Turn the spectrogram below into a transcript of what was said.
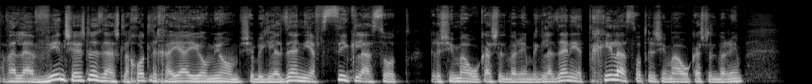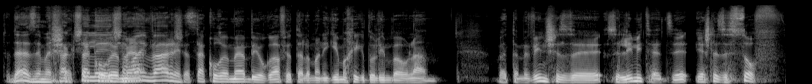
אבל להבין שיש לזה השלכות לחיי היום-יום, שבגלל זה אני אפסיק לעשות רשימה ארוכה של דברים, בגלל זה אני אתחיל לעשות רשימה ארוכה של דברים, אתה יודע, זה מרחק של אה, שמיים מה- וארץ. כשאתה קורא 100 ביוגרפיות על המנהיגים הכי גדולים בעולם, ואתה מבין שזה זה לימיטד, יש לזה סוף.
